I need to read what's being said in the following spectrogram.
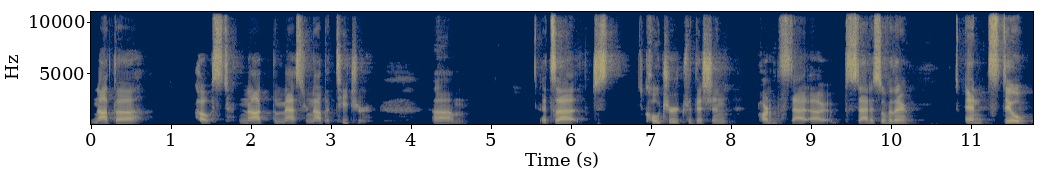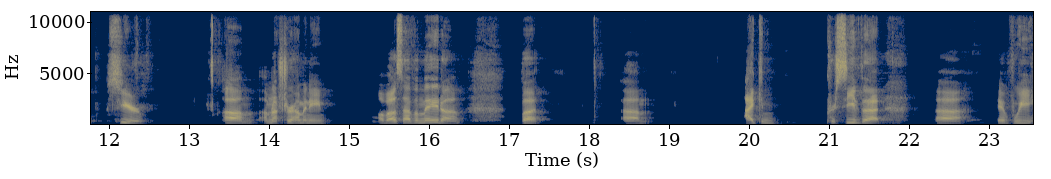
not the host not the master not the teacher. Um, it's a just culture tradition part of the stat, uh, status over there. And still here um, i'm not sure how many of us have a maid um, but um, i can perceive that uh, if we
